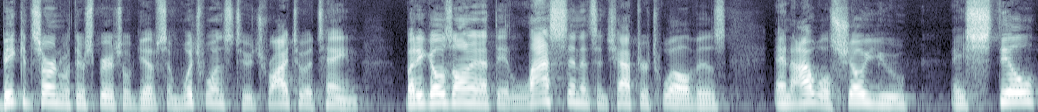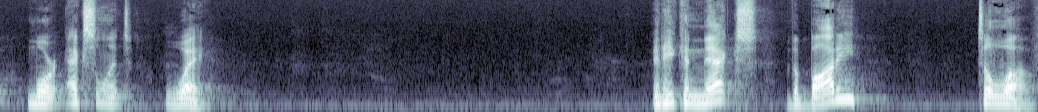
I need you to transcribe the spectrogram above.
be concerned with their spiritual gifts and which ones to try to attain. But he goes on, and at the last sentence in chapter 12 is, And I will show you a still more excellent way. And he connects the body to love.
